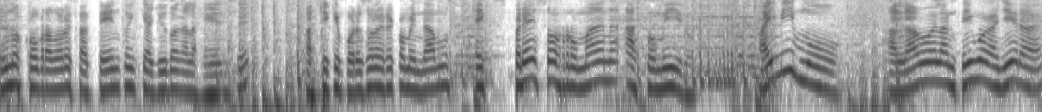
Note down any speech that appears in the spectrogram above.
unos cobradores atentos y que ayudan a la gente. Así que por eso les recomendamos Expreso Romana Asomiro. Ahí mismo, al lado de la antigua gallera. ¿eh?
